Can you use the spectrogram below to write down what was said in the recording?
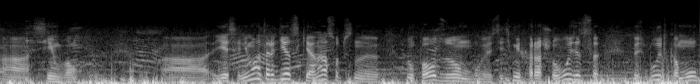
а, символ. Есть аниматор детский, она, собственно, ну, по отзывам с детьми хорошо возится. То есть будет кому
